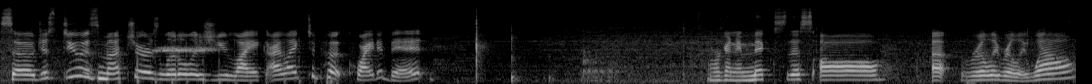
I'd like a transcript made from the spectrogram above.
So just do as much or as little as you like. I like to put quite a bit. We're going to mix this all up really, really well.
